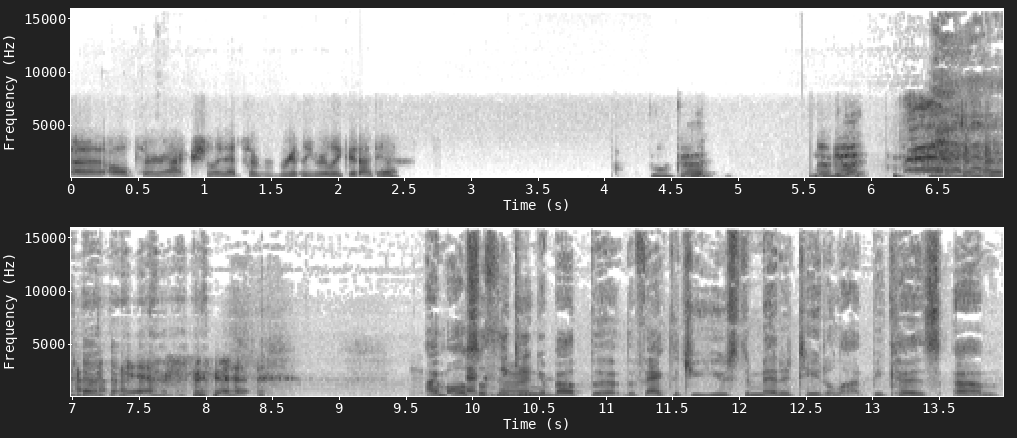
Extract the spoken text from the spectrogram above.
uh, altar. Actually, that's a really, really good idea. Well, good. No, do it. Yeah. I'm also Excellent. thinking about the the fact that you used to meditate a lot because um,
